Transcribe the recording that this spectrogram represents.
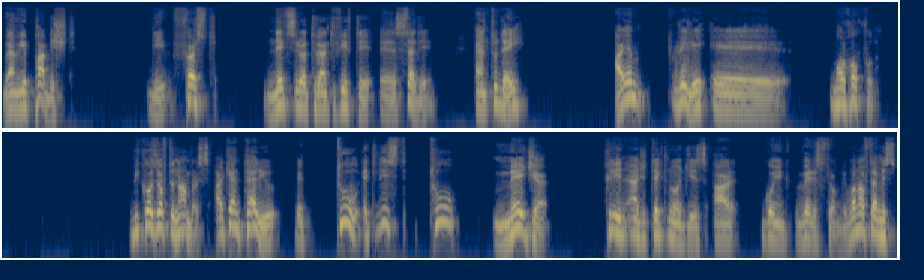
when we published the first net zero 2050 uh, study. And today, I am really uh, more hopeful because of the numbers. I can tell you that two, at least two major clean energy technologies are going very strongly. One of them is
